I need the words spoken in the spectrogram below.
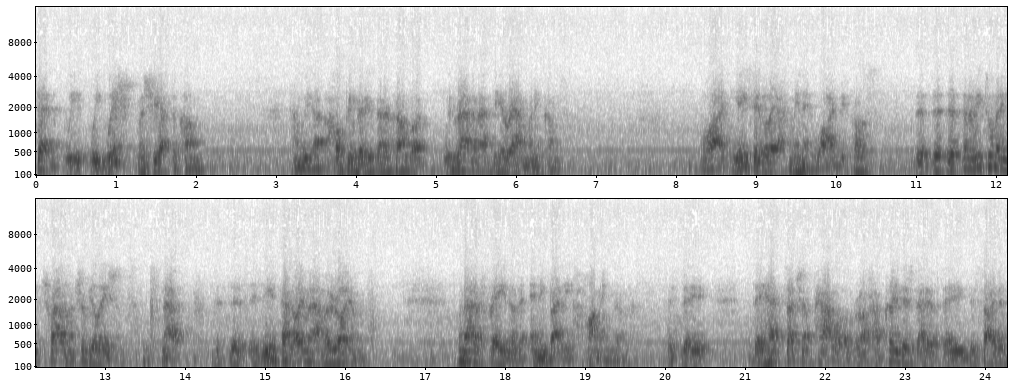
said, we, we wish Mashiach to come, and we are hoping that he's going to come, but we'd rather not be around when he comes. Why? Why? Because there's going to be too many trials and tribulations. Now, these Tanoim and Amoraim were not afraid of anybody harming them. They, they had such a power of Ruach HaKodesh that if they decided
